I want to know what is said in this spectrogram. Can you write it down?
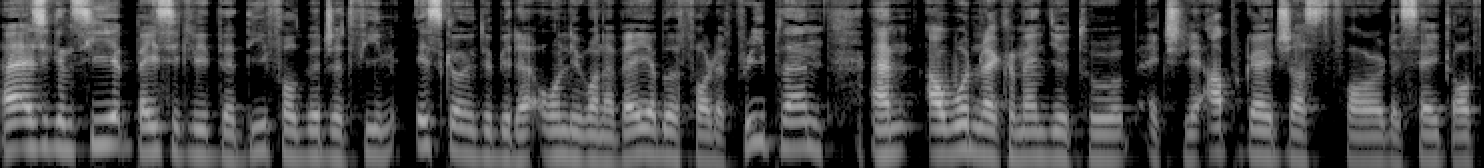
uh, as you can see, basically the default widget theme is going to be the only one available for the free plan. And I wouldn't recommend you to actually upgrade just for the sake of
